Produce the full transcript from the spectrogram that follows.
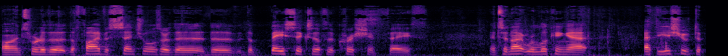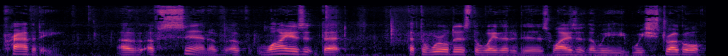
on sort of the, the five essentials or the, the, the basics of the Christian faith. And tonight we're looking at, at the issue of depravity, of, of sin, of, of why is it that, that the world is the way that it is? Why is it that we, we struggle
